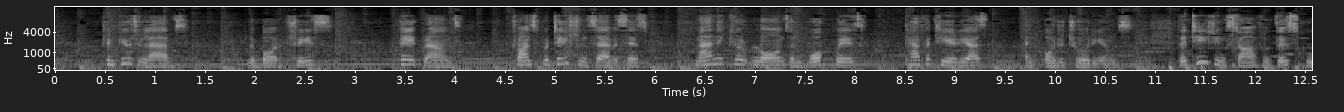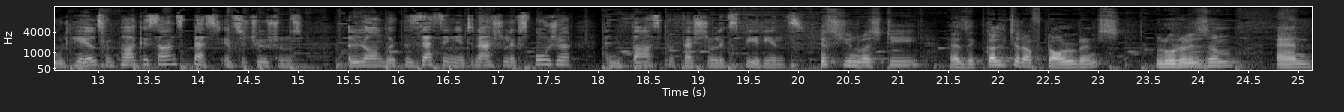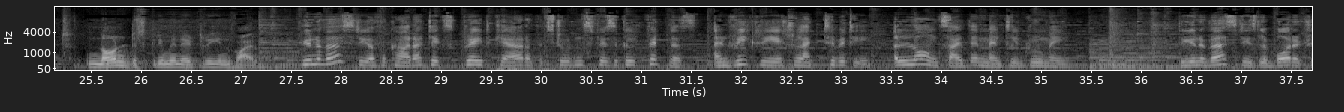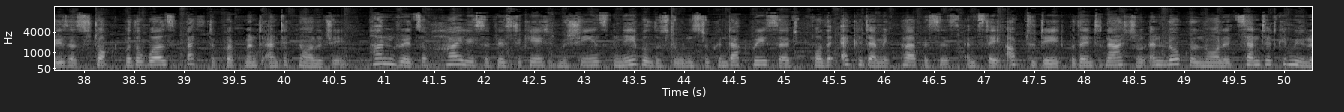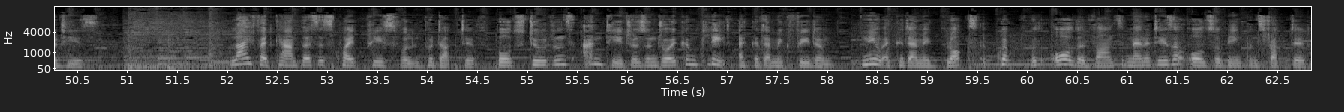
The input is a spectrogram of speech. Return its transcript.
computer labs, laboratories, playgrounds, transportation services, manicured lawns and walkways, cafeterias and auditoriums. The teaching staff of this school hails from Pakistan's best institutions, along with possessing international exposure and vast professional experience. This university has a culture of tolerance, pluralism and non-discriminatory environment. University of Okara takes great care of its students' physical fitness and recreational activity alongside their mental grooming. The university's laboratories are stocked with the world's best equipment and technology. Hundreds of highly sophisticated machines enable the students to conduct research for their academic purposes and stay up to date with the international and local knowledge-centered communities. Life at campus is quite peaceful and productive. Both students and teachers enjoy complete academic freedom. New academic blocks equipped with all the advanced amenities are also being constructed.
